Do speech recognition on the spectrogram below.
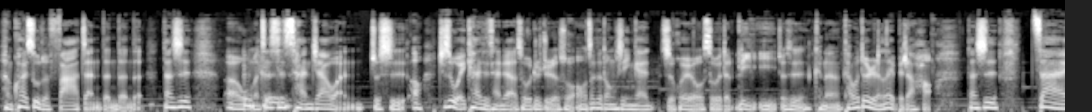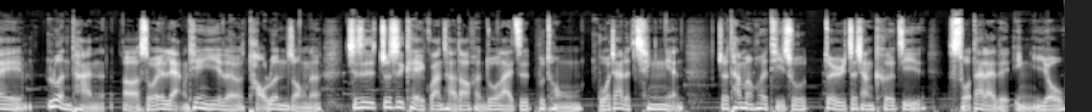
很快速的发展等等的。但是呃，我们这次参加完，就是哦，就是我一开始参加的时候，我就觉得说，哦，这个东西应该只会有所谓的利益，就是可能它会对人类比较好。但是在论坛呃所谓两天一夜的讨论中呢，其实就是可以观察到很多来自不同国家的青年，就他们会提出对于这项科技所带来的隐忧。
